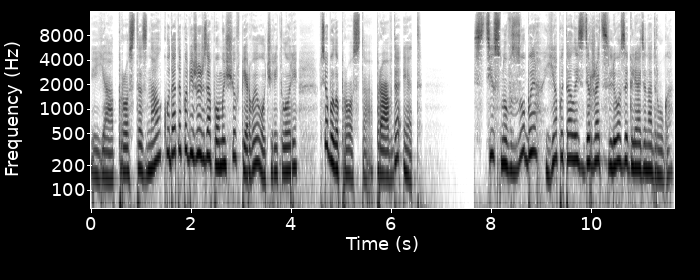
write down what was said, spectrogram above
«Я просто знал, куда ты побежишь за помощью в первую очередь, Лори. Все было просто, правда, Эд?» Стиснув зубы, я пыталась сдержать слезы, глядя на друга.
